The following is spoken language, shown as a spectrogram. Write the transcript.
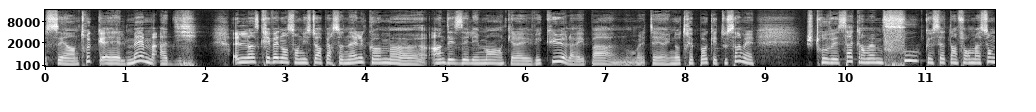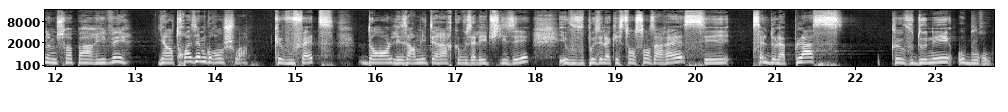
c'est un truc qu'elle-même a dit. Elle l'inscrivait dans son histoire personnelle comme euh, un des éléments qu'elle avait vécu. Elle avait pas, non, elle était à une autre époque et tout ça, mais je trouvais ça quand même fou que cette information ne me soit pas arrivée. Il y a un troisième grand choix que vous faites dans les armes littéraires que vous allez utiliser, et vous vous posez la question sans arrêt, c'est celle de la place que vous donnez au bourreau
